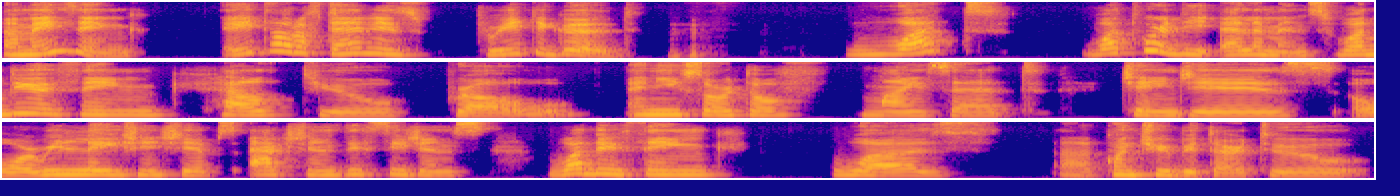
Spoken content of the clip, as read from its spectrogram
Amazing. Eight out of ten is pretty good. what what were the elements? What do you think helped you grow? Any sort of mindset changes or relationships, actions, decisions? What do you think was a contributor to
